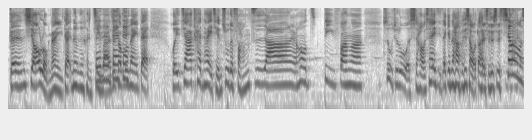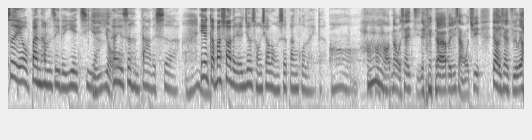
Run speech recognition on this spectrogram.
跟萧龙那一带，那不是很近吗？就差不多那一带。回家看他以前住的房子啊，然后地方啊，所以我觉得我是好，下一集再跟大家分享我到底是不是。香龙社也有办他们自己的业绩啊，也有，他也是很大的社啊，嗯、因为嘎巴刷的人就是从香龙社搬过来的。哦，好好好，嗯、那我下一集再跟大家分享，我去调一下资料。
